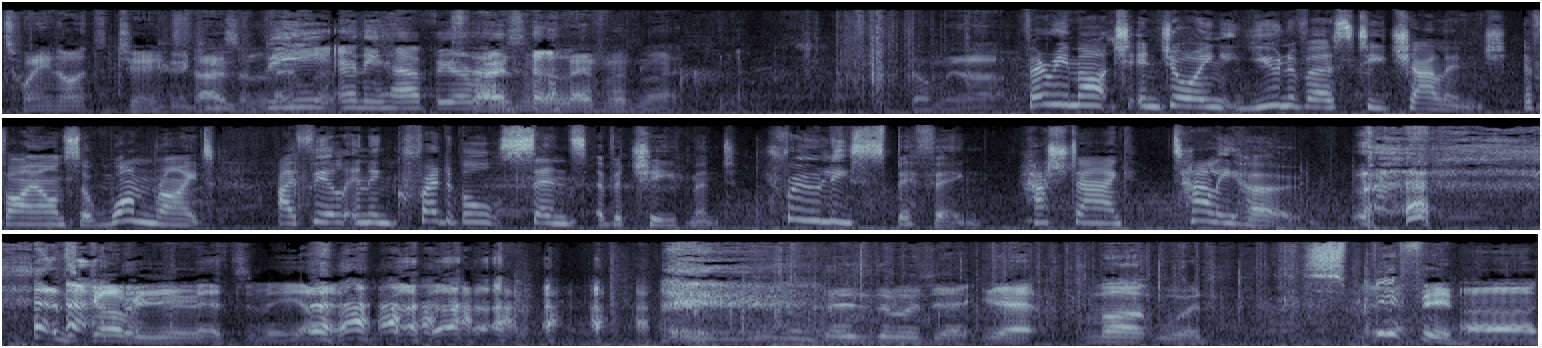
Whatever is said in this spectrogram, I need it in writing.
29th of June, Could you 2011. be any happier right now? 2011, mate. Done with that. Very much enjoying University Challenge. If I answer one right, I feel an incredible sense of achievement. Truly spiffing. Hashtag tally ho. That's gotta be you. It's me. I- There's double check. Yeah, Mark Wood. Spiffing. Uh,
